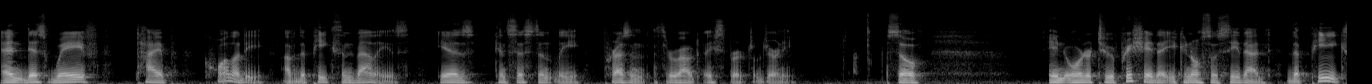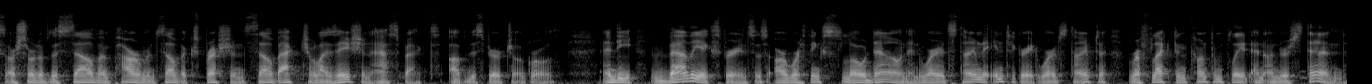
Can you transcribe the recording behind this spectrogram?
And this wave type quality of the peaks and valleys is consistently present throughout a spiritual journey. So in order to appreciate that, you can also see that the peaks are sort of the self-empowerment, self-expression, self-actualization aspects of the spiritual growth. And the valley experiences are where things slow down and where it's time to integrate, where it's time to reflect and contemplate and understand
